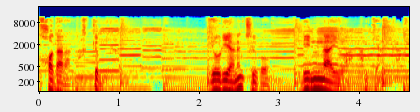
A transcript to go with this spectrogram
커다란 학교입니다. 요리하는 즐거움 민나이와 함께합니다.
